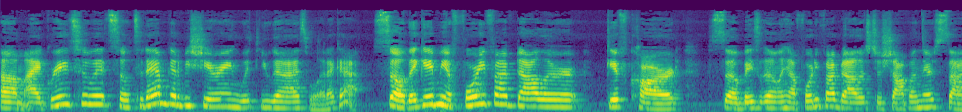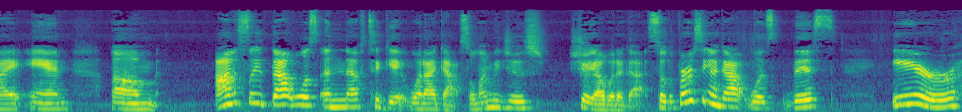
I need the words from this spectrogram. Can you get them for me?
um, I agreed to it. So today I'm going to be sharing with you guys what I got. So they gave me a $45 gift card. So basically, I only have $45 to shop on their site. And um, honestly, that was enough to get what I got. So let me just show y'all what I got. So the first thing I got was this ear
